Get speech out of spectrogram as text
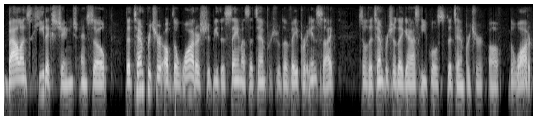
balanced heat exchange and so the temperature of the water should be the same as the temperature of the vapor inside so the temperature of the gas equals the temperature of the water.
